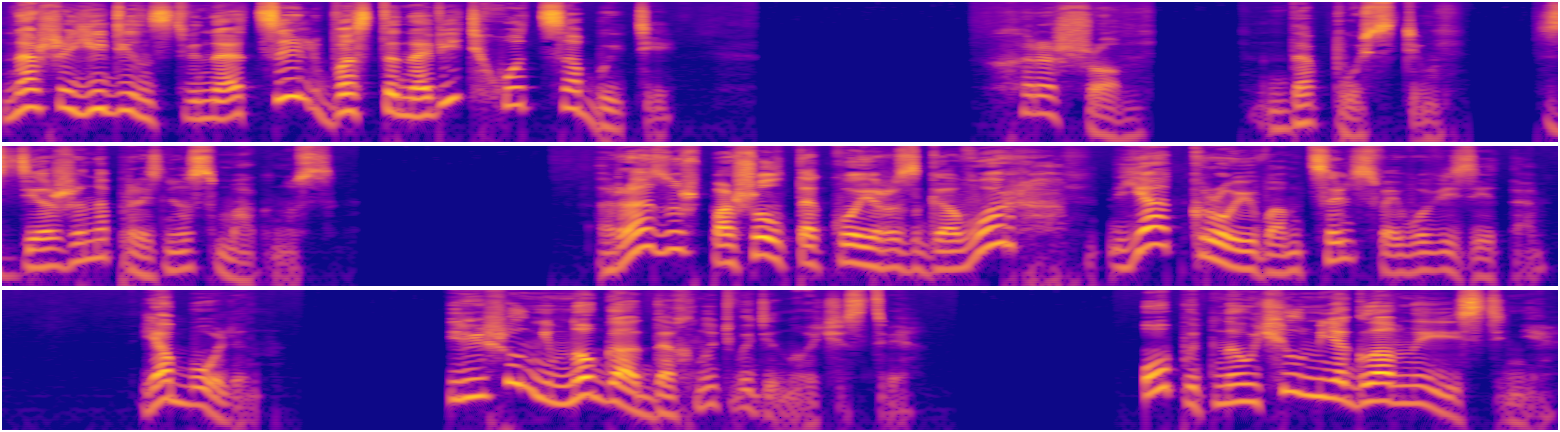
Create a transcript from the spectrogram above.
Наша единственная цель — восстановить ход событий». «Хорошо, допустим», — сдержанно произнес Магнус. Раз уж пошел такой разговор, я открою вам цель своего визита. Я болен и решил немного отдохнуть в одиночестве. Опыт научил меня главной истине.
